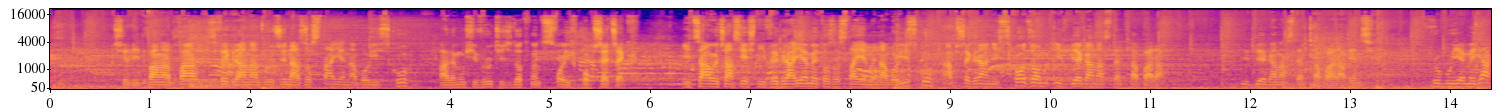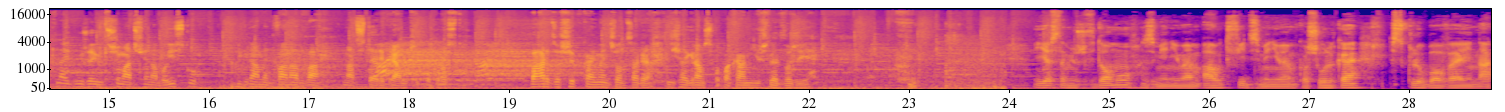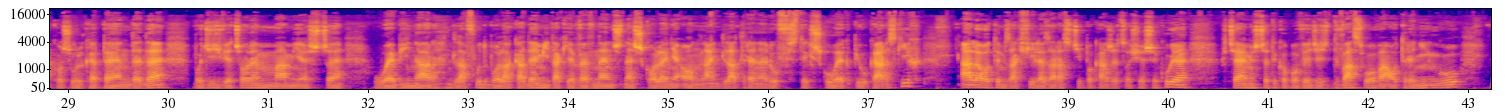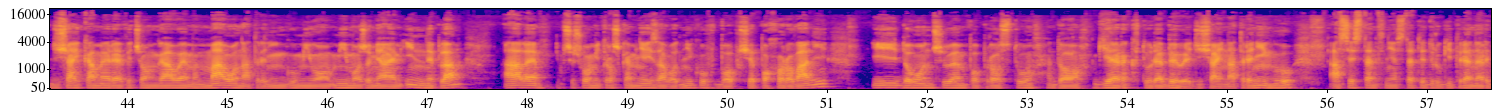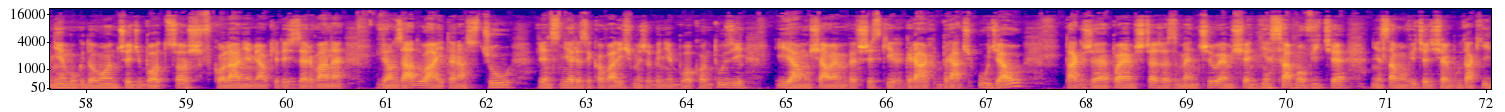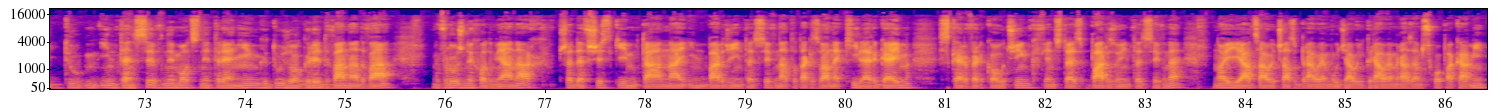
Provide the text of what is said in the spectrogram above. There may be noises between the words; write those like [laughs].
czyli 2 na 2 wygrana drużyna zostaje na boisku, ale musi wrócić dotknąć swoich poprzeczek. I cały czas jeśli wygrajemy, to zostajemy na boisku, a przegrani schodzą i wbiega następna para. I wbiega następna para, więc próbujemy jak najdłużej utrzymać się na boisku i gramy 2 na 2 na 4 bramki po prostu. Bardzo szybka i męcząca gra. Dzisiaj gram z chłopakami, już ledwo żyję. Jestem już w domu, zmieniłem outfit, zmieniłem koszulkę z klubowej na koszulkę PNDD, bo dziś wieczorem mam jeszcze webinar dla Football Academy, takie wewnętrzne szkolenie online dla trenerów z tych szkółek piłkarskich, ale o tym za chwilę zaraz Ci pokażę, co się szykuje. Chciałem jeszcze tylko powiedzieć dwa słowa o treningu. Dzisiaj kamerę wyciągałem mało na treningu, mimo, mimo że miałem inny plan, ale przyszło mi troszkę mniej zawodników, bo się pochorowali i dołączyłem po prostu do gier, które były dzisiaj na treningu. Asystent, niestety drugi trener nie mógł dołączyć, bo coś w kolanie miał kiedyś zerwane wiązadła i teraz czuł, więc nie ryzykowaliśmy, żeby nie było kontuzji i ja musiałem we wszystkich grach brać udział. Także powiem szczerze, zmęczyłem się [laughs] niesamowicie. Niesamowicie dzisiaj był taki intensywny, mocny trening, dużo gry 2 na 2 w różnych odmianach. Przede wszystkim ta najbardziej intensywna to tak zwane killer game, skerwer coaching, więc to jest bardzo intensywne. No i ja cały czas brałem udział i grałem razem z chłopakami.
